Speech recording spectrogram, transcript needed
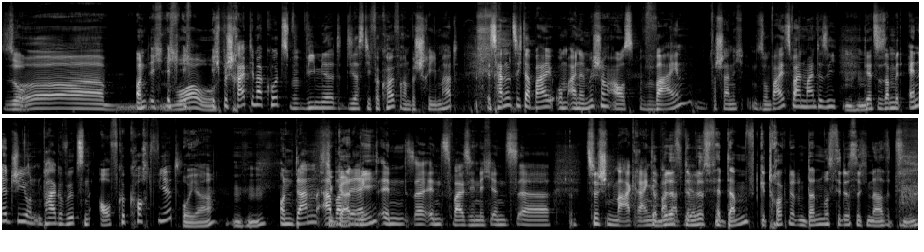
So. Oh, Und ich, ich, Wow. ich, ich beschreibe dir mal kurz, wie mir das die Verkäuferin beschrieben hat. Es handelt sich dabei um eine Mischung aus Wein, wahrscheinlich so ein Weißwein, meinte sie, der zusammen mit Energy und ein paar Gewürzen aufgekocht wird oh ja. Mhm. und dann aber got direkt me? ins, äh, ins, weiß ich nicht, ins äh, Zwischenmark Dann wird, das, reingeballert dann wird es verdampft, getrocknet und dann musst du das durch die Nase ziehen.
